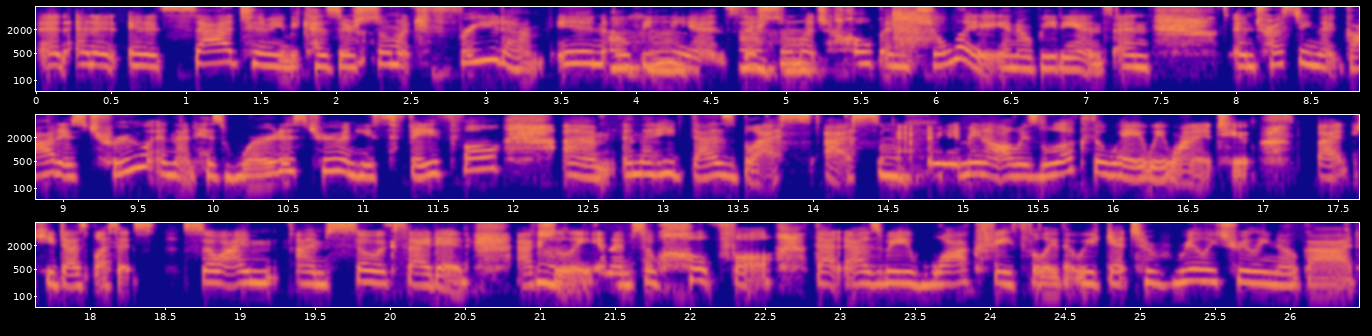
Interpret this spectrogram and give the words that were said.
and, and, it, and it's sad to me because there's so much freedom in mm-hmm. obedience. There's mm-hmm. so much hope and joy in obedience and, and trusting that God is true and that his word is true and he's faithful um, and that he does bless us. Mm. I mean, it may not always look the way we want it to, but he does bless us. So I'm, I'm so excited actually. Mm. And I'm so hopeful that as we walk faithfully, that we get to really truly know God,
